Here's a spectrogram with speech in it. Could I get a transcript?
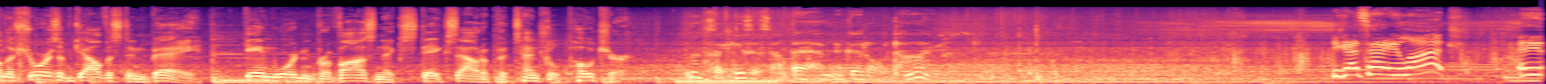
On the shores of Galveston Bay, Game Warden Provaznik stakes out a potential poacher. Looks like he's just out there having a good old time. You guys had any luck? Any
